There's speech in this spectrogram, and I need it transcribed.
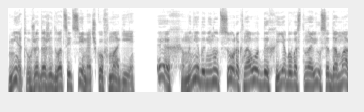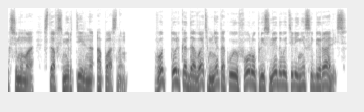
нет, уже даже 27 очков магии, Эх, мне бы минут сорок на отдых, и я бы восстановился до максимума, став смертельно опасным. Вот только давать мне такую фору преследователи не собирались.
